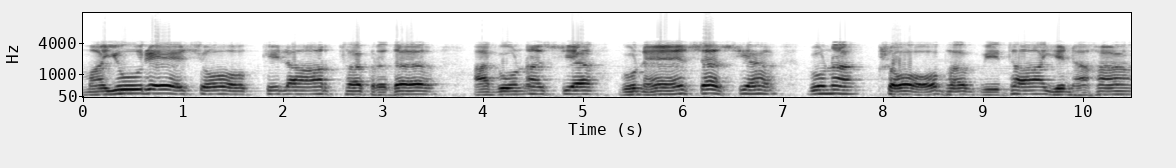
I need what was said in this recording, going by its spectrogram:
मयूरेशोऽखिलार्थकृद अगुणस्य गुणेशस्य गुणक्षोभविधायिनः।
